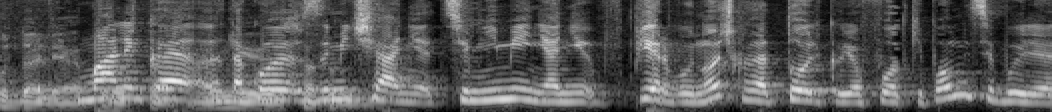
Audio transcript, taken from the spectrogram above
дали, а маленькое такое замечание. Тем не менее, они в первую ночь, когда только ее фотки, помните, были,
